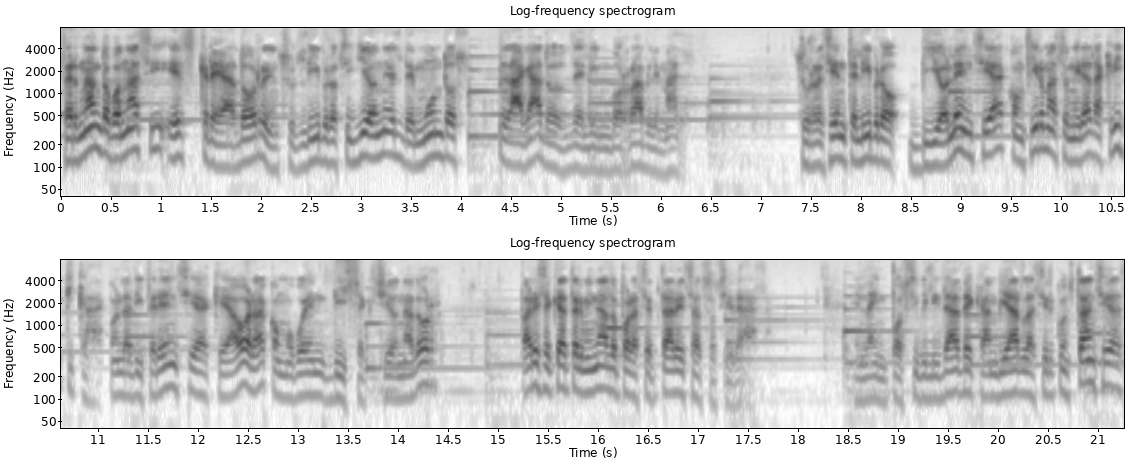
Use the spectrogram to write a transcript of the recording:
Fernando Bonazzi es creador en sus libros y guiones de mundos plagados del imborrable mal. Su reciente libro Violencia confirma su mirada crítica, con la diferencia que ahora, como buen diseccionador, parece que ha terminado por aceptar esa sociedad. En la imposibilidad de cambiar las circunstancias,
